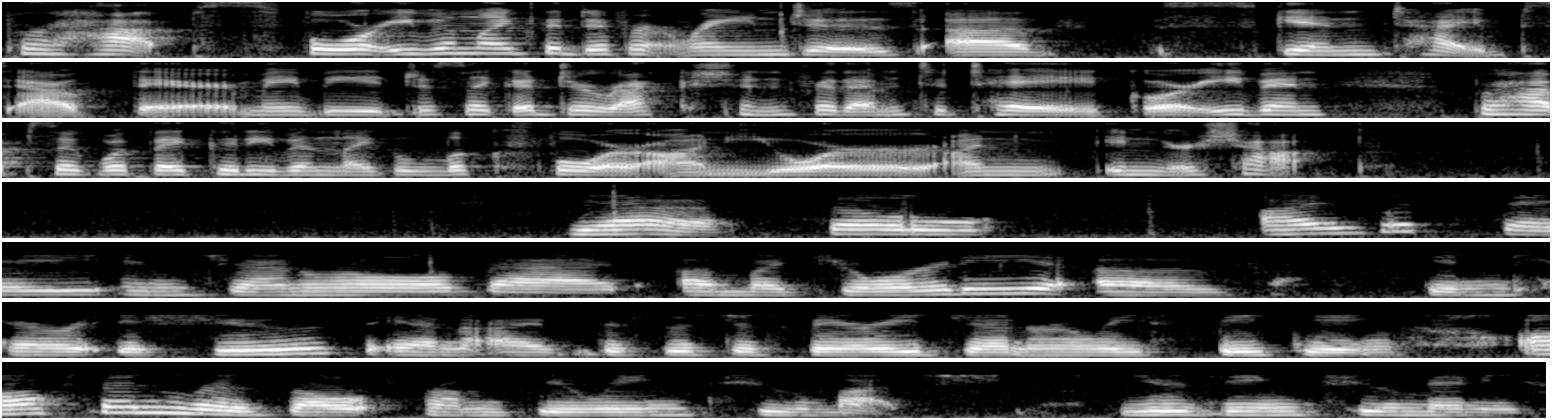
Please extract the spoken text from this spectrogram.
perhaps for even like the different ranges of skin types out there maybe just like a direction for them to take or even perhaps like what they could even like look for on your on in your shop yeah so i would say in general that a majority of skincare issues, and I, this is just very generally speaking, often result from doing too much, using too many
